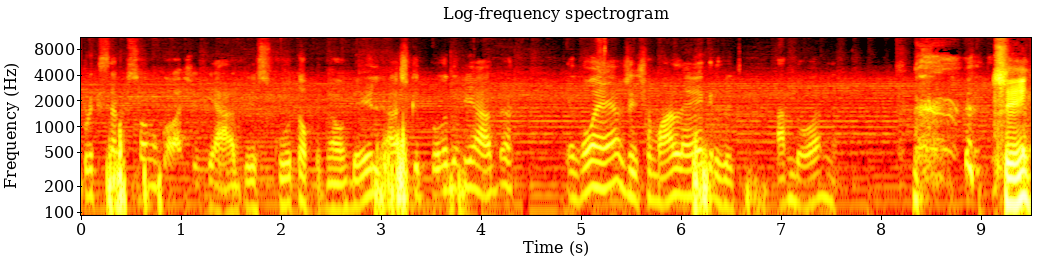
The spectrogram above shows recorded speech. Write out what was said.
porque se a pessoa não gosta de viado e escuta a opinião dele, acho que todo viado é- não é, a gente é mó alegre, a gente adora. Sim,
